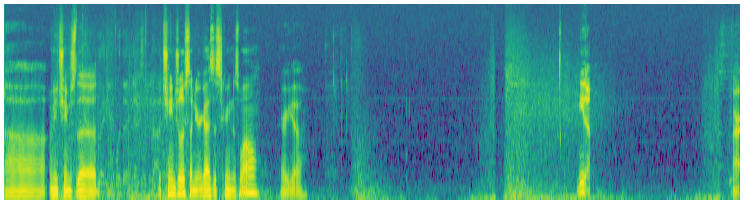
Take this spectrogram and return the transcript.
Uh, need to change the the change list on your guys' screen as well. There you go. Nina. All right,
